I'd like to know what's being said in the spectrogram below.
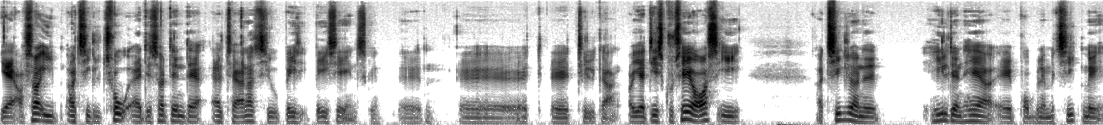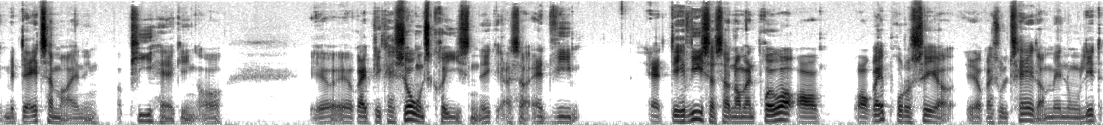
ja, og så i artikel 2 er det så den der alternative bayesianske øh, øh, øh, tilgang. Og jeg diskuterer også i artiklerne hele den her øh, problematik med, med datamining og p-hacking og øh, øh, replikationskrisen, ikke? Altså at vi at det viser sig, når man prøver at, at reproducere øh, resultater med nogle lidt,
